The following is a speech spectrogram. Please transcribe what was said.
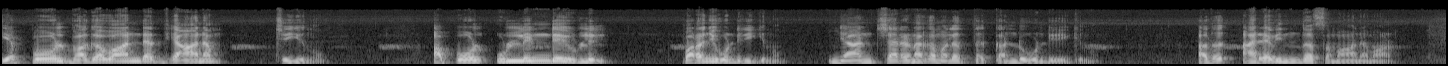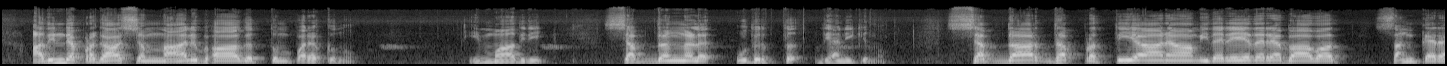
എപ്പോൾ ഭഗവാന്റെ ധ്യാനം ചെയ്യുന്നു? അപ്പോൾ ഉള്ളിന്റെ ഉള്ളിൽ പറഞ്ഞുകൊണ്ടിരിക്കുന്നു. ഞാൻ ചരണകമലത്തെ കണ്ടുകൊണ്ടിരിക്കുന്നു. അത് അരവിന്ദ സമാനമാണ്. അതിന്റെ പ്രകാശം നാല് ഭാഗത്തും പരക്കുന്നു. ഇമാതിരി ശബ്ദങ്ങൾ ഉതിർത്ത് ധ്യാനിക്കുന്നു. ശബ്ദാർത്ഥ പ്രത്യാനാം ഇതരേതര ഭാവാത് സങ്കര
